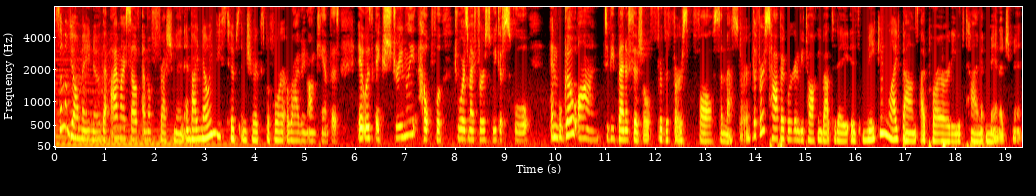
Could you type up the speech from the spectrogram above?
Some of y'all may know that I myself am a freshman, and by knowing these tips and tricks before arriving on campus, it was extremely helpful towards my first week of school and will go on to be beneficial for the first fall semester. The first topic we're going to be talking about today is making life balance a priority with time management.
